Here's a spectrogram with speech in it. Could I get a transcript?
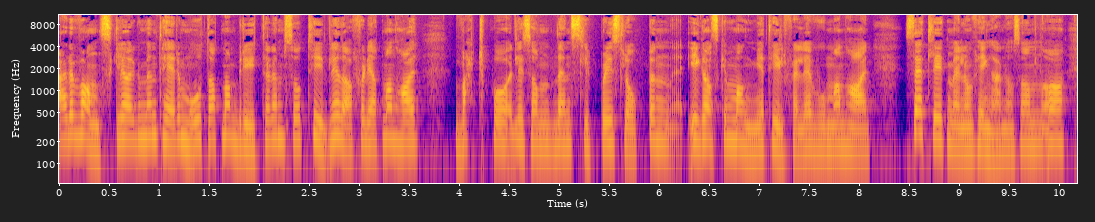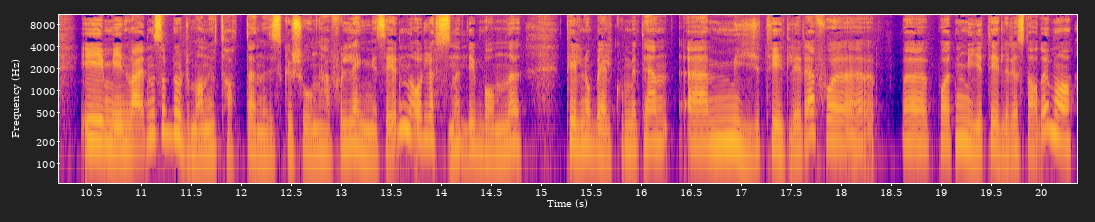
er det vanskelig å argumentere mot at man bryter dem så tydelig, da, fordi at man har vært på liksom, den slippery slopen i ganske mange tilfeller hvor man har sett litt mellom fingrene og sånn. Og I min verden så burde man jo tatt denne diskusjonen her for lenge siden og løsnet de båndene til Nobelkomiteen eh, mye tydeligere for, eh, på et mye tidligere stadium. og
